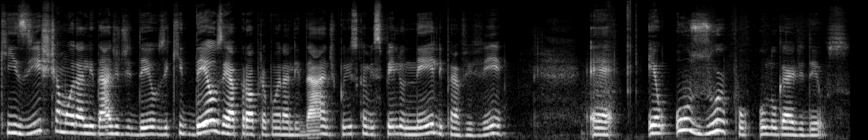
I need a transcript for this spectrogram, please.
que existe a moralidade de Deus e que Deus é a própria moralidade, por isso que eu me espelho nele para viver, é, eu usurpo o lugar de Deus.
